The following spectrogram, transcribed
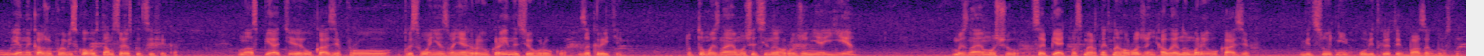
Ну, я не кажу про військових, там своя специфіка. У нас п'ять е, указів про присвоєння звання Героя України цього року закриті. Тобто ми знаємо, що ці нагородження є. Ми знаємо, що це п'ять посмертних нагороджень, але номери указів відсутні у відкритих базах доступу.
